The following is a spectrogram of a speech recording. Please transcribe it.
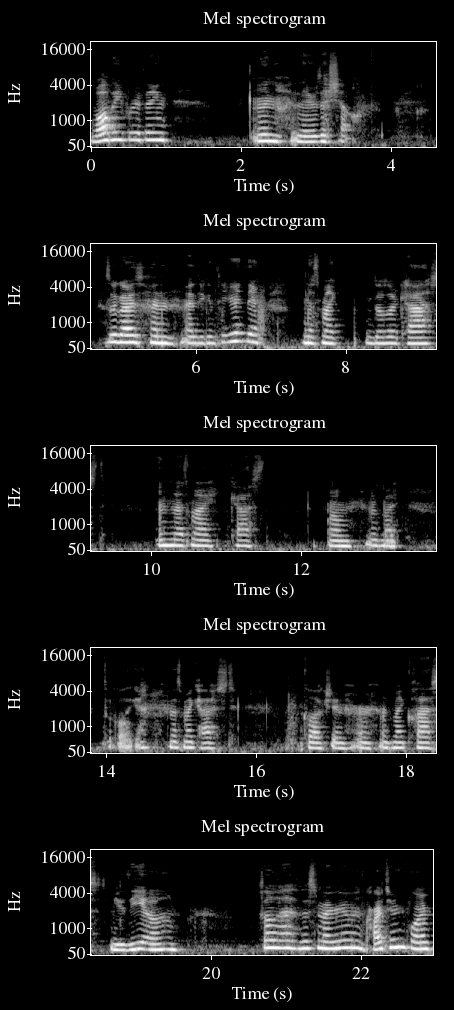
wallpaper thing. And there's a shelf. So guys, and as you can see right there, that's my, those are cast, and that's my cast, um, that's my, what's called again? That's my cast collection, or that's my class museum. So that's, this is my room in cartoon form.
